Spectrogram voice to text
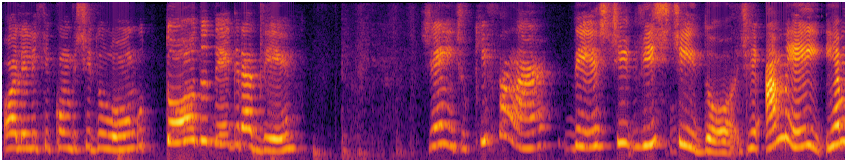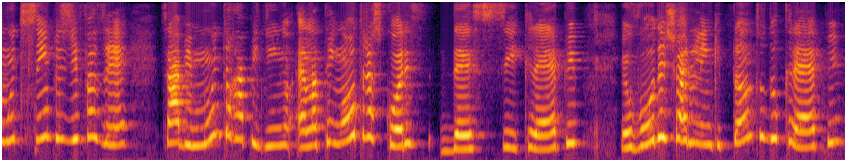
Olha, ele ficou um vestido longo, todo degradê. Gente, o que falar deste vestido? Amei! E é muito simples de fazer sabe? Muito rapidinho. Ela tem outras cores desse crepe. Eu vou deixar o link tanto do crepe...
